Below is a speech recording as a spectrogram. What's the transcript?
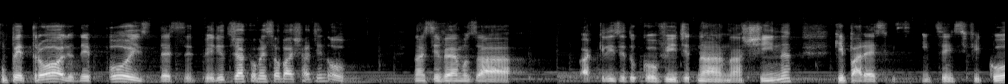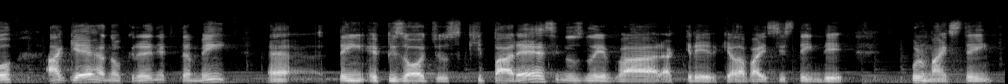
o petróleo, depois desse período, já começou a baixar de novo. Nós tivemos a, a crise do Covid na, na China, que parece que se intensificou, a guerra na Ucrânia, que também é, tem episódios que parecem nos levar a crer que ela vai se estender por mais tempo.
